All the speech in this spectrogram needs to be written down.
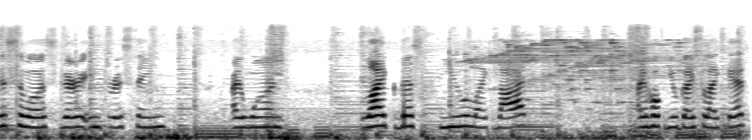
this was very interesting. I want like this view like that. I hope you guys like it.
